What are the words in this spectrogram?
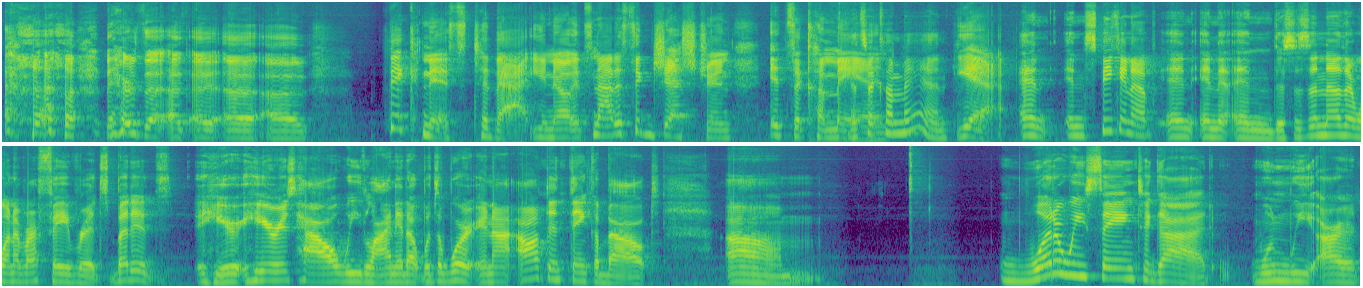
there's a, a, a, a, thickness to that you know? It's not a suggestion it's a command. It's a command. yeah. And and speaking of and, and and this is another one of our favorites, but it's here here is how we line it up with the word. And I often think about um what are we saying to God when we are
